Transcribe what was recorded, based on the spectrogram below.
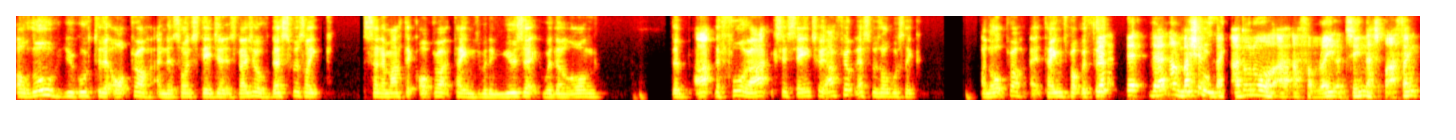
although you go to the opera and it's on stage and it's visual, this was like cinematic opera at times with the music, with the long, the act, the four acts essentially. I felt this was almost like an opera at times, but with the, The, the, the intermission thing, I don't know uh, if I'm right in saying this, but I think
